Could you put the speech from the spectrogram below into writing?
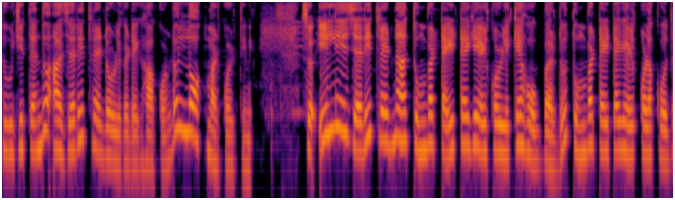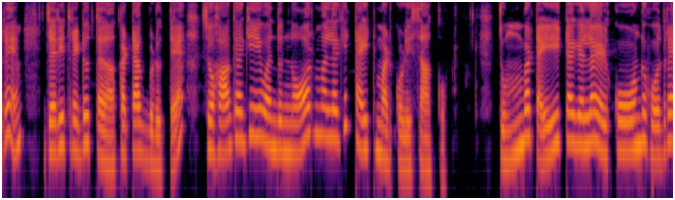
ಸೂಜಿ ತಂದು ಆ ಜರಿ ಥ್ರೆಡ್ ಒಳಗಡೆಗೆ ಹಾಕ್ಕೊಂಡು ಲಾಕ್ ಮಾಡ್ಕೊಳ್ತೀನಿ. ಸೊ ಇಲ್ಲಿ ಜರಿ ಥ್ರೆಡ್ನ ತುಂಬ ಟೈಟಾಗಿ ಎಳ್ಕೊಳ್ಳಿಕ್ಕೆ ಹೋಗಬಾರ್ದು. ತುಂಬ ಟೈಟಾಗಿ ಎಳ್ಕೊಳಕ್ಕೆ ಹೋದರೆ ಜರಿ ಥ್ರೆಡ್ಡು ತ ಕಟ್ಟಾಗಿಬಿಡುತ್ತೆ ಸೊ ಹಾಗಾಗಿ ಒಂದು ನಾರ್ಮಲಾಗಿ ಟೈಟ್ ಮಾಡ್ಕೊಳ್ಳಿ ಸಾಕು. ತುಂಬ ಟೈಟಾಗೆಲ್ಲ ಎಳ್ಕೊಂಡು ಹೋದರೆ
